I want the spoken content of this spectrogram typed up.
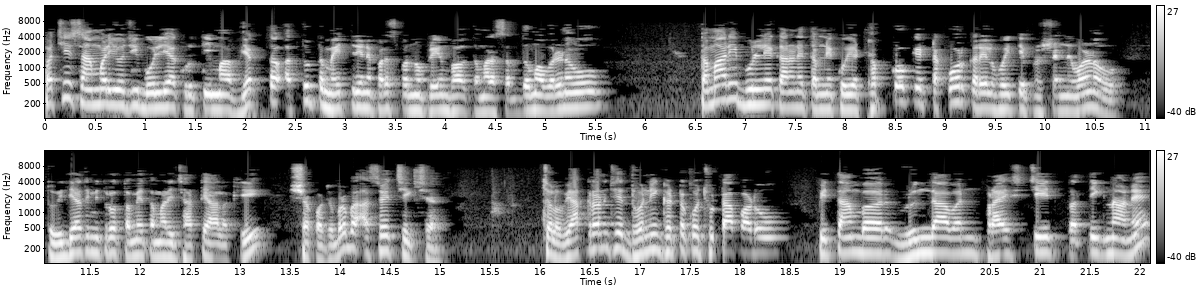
પછી સાંભળ્યોજી બોલ્યા કૃતિમાં, વ્યક્ત અતૂટ મૈત્રી અને પરસ્પરનો પ્રેમભાવ તમારા શબ્દોમાં વર્ણવો. તમારી ભૂલને કારણે તમને કોઈએ ઠપકો કે ટકોર કરેલ હોય તે પ્રસંગને વર્ણવો. તો વિદ્યાર્થી મિત્રો, તમે તમારી જાતે આ લખી શકો છો. બરાબર? આ સ્વૈચ્છિક છે. ચલો, વ્યાકરણ છે, ધ્વનિ ઘટકો છૂટા પાડો પિતાંબર, વૃંદાવન, પ્રાયશ્ચિત, પ્રતિજ્ઞા અને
